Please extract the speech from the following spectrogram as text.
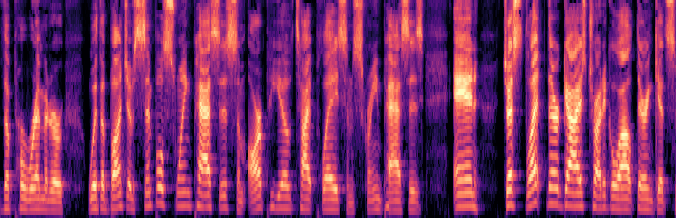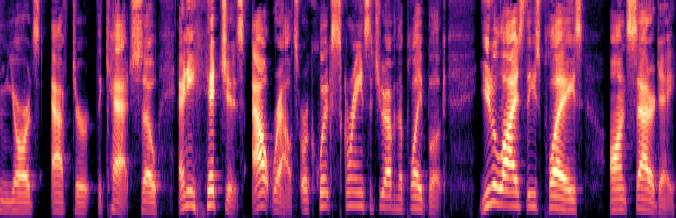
the perimeter with a bunch of simple swing passes, some RPO type plays, some screen passes, and just let their guys try to go out there and get some yards after the catch. So, any hitches, out routes, or quick screens that you have in the playbook, utilize these plays on Saturday.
